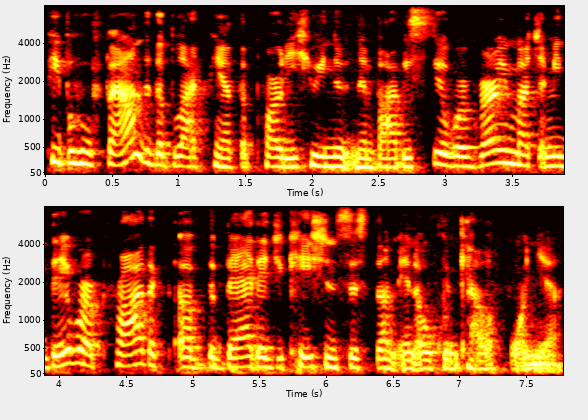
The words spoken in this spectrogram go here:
people who founded the Black Panther Party, Huey Newton and Bobby Seale, were very much, I mean, they were a product of the bad education system in Oakland, California.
